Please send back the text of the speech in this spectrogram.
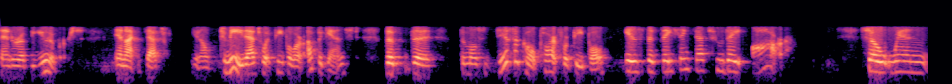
center of the universe. And I, that's, you know, to me, that's what people are up against. The, the, the most difficult part for people is that they think that's who they are so when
